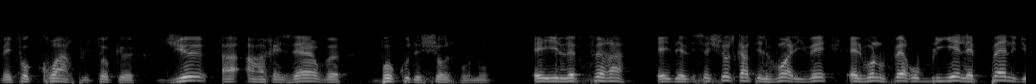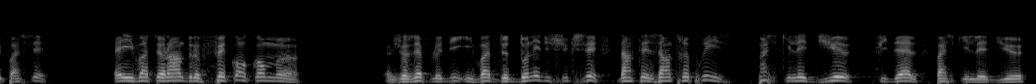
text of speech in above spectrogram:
mais il faut croire plutôt que Dieu a en réserve beaucoup de choses pour nous et il le fera. Et ces choses, quand elles vont arriver, elles vont nous faire oublier les peines du passé. Et il va te rendre fécond, comme euh, Joseph le dit, il va te donner du succès dans tes entreprises, parce qu'il est Dieu fidèle, parce qu'il est Dieu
